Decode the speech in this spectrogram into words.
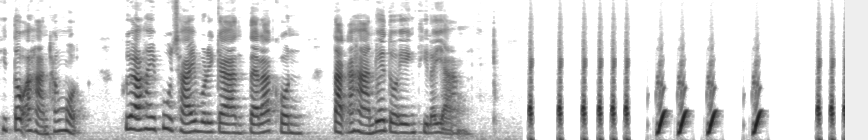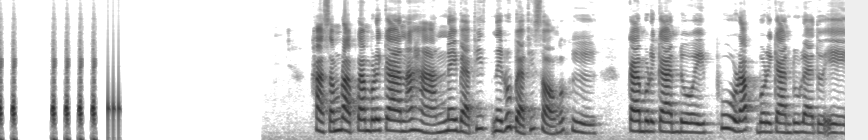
ที่โต๊ะอาหารทั้งหมด เพื่อให้ผู้ใช้บริการแต่ละคน ตักอาหารด้วยตัวเองทีละอย่าง ค่ะสำหรับการบริการอาหารในแบบที่ในรูปแบบที่ 2 ก็คือ การบริการโดยผู้รับบริการดูแลตัวเอง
